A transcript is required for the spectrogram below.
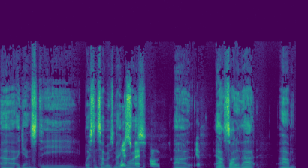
uh, against the Western Suburbs West Magpies. Mac- Uh, Yep. Outside of that, um,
